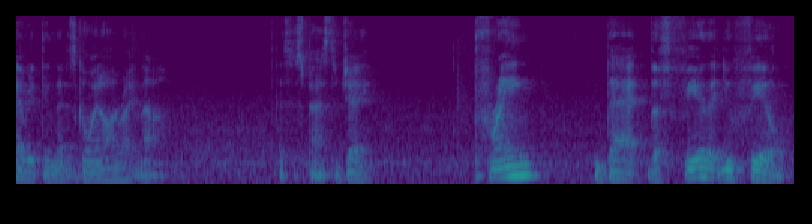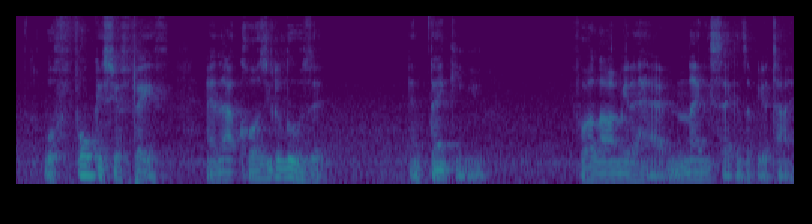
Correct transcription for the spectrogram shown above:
everything that is going on right now. This is Pastor Jay praying that the fear that you feel will focus your faith and not cause you to lose it, and thanking you for allowing me to have 90 seconds of your time.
